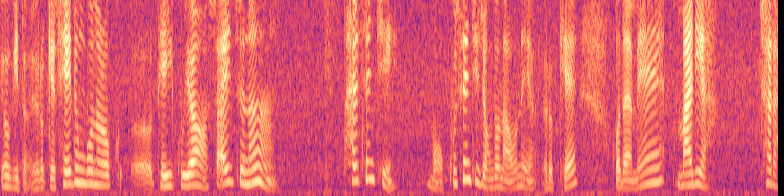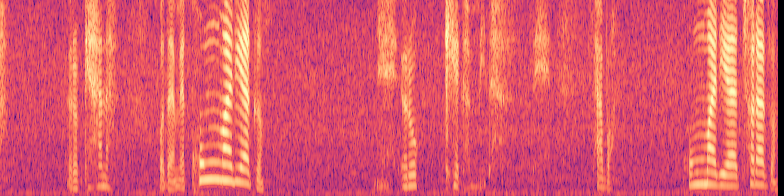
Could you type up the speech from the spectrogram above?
여기도 이렇게 세 등분으로 어, 돼 있고요 사이즈는 8cm, 뭐 9cm 정도 나오네요. 이렇게. 그다음에 마리아 철아 이렇게 하나. 그다음에 콩마리아 금. 네, 이렇게 갑니다. 네, 4번. 콩마리아 철아금.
